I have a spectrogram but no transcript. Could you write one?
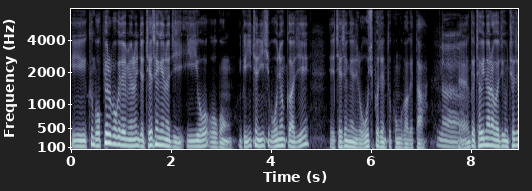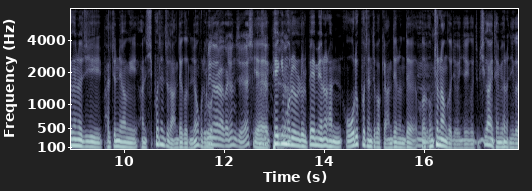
이 그 목표를 보게 되면 이제 재생에너지 2550 그러니까 2025년까지 재생에너지를 50% 공급하겠다. 네. 예, 그러니까 저희 나라가 지금 재생에너지 발전량이 한 10%도 안 되거든요. 그리고 우리나라가 현재 10% 예, 폐기물을 빼면은 한 5, 6%밖에 안 되는데 어, 음. 엄청난 거죠. 이제 이거 좀 시간이 되면은 이거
